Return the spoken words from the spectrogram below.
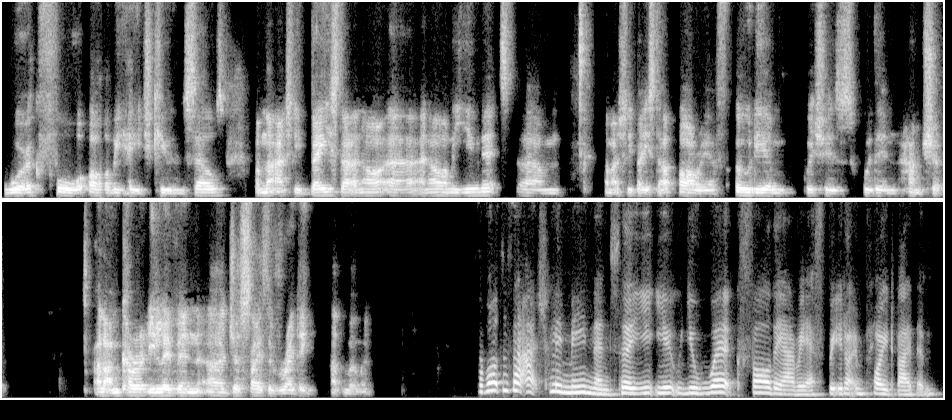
work for Army HQ themselves. I'm not actually based at an, uh, an Army unit. Um, I'm actually based at RAF Odiham, which is within Hampshire, and I'm currently living uh, just south of Reading at the moment. So, what does that actually mean then? So, you you, you work for the RAF, but you're not employed by them.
